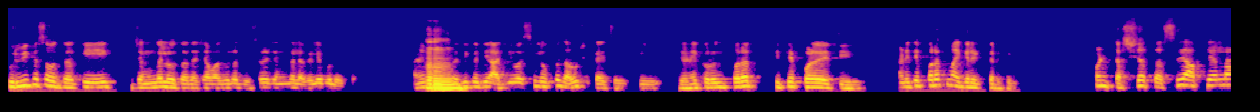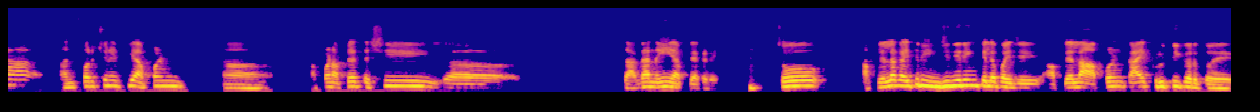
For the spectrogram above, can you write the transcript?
पूर्वी कसं होतं की एक जंगल होतं त्याच्या बाजूला दुसरं जंगल अवेलेबल होतं आणि. कधी कधी आदिवासी लोक जाऊ शकायचे की जेणेकरून परत तिथे फळं येतील आणि ते परत मायग्रेट करतील पण तसे तसे आपल्याला अनफॉर्च्युनेटली आपण आपण आपल्या तशी जागा नाही आपल्याकडे. सो आपल्याला काहीतरी इंजिनिअरिंग केलं पाहिजे. आपल्याला आपण काय कृती करतोय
